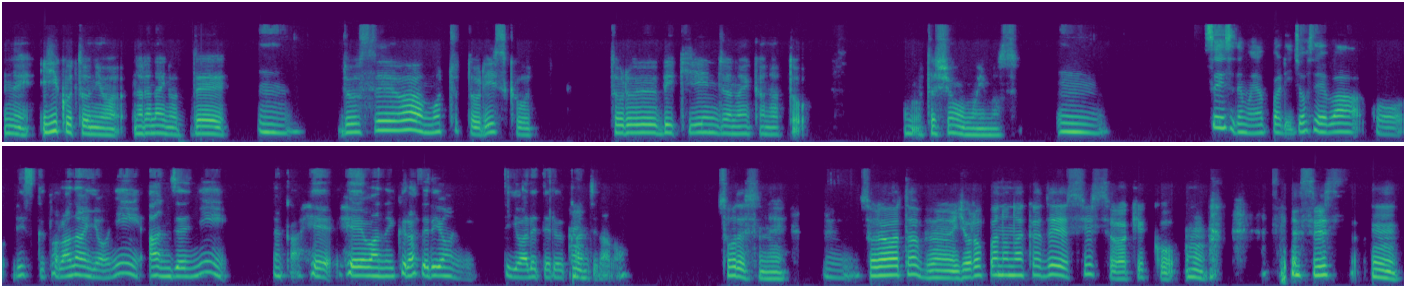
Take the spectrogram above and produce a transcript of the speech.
ね、いいことにはならないので、うん。女性はもうちょっとリスクを取るべきんじゃないかなと、私は思います。うん。スイスでもやっぱり女性は、こう、リスク取らないように、安全に、なんか平、平和に暮らせるようにって言われてる感じなの？そうですね。うん。それは多分、ヨーロッパの中でスイスは結構、うん、スイス、うん、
